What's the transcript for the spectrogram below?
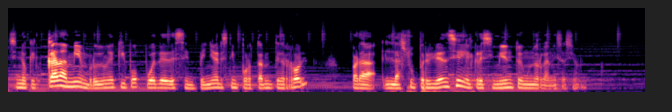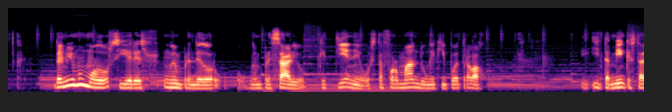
sino que cada miembro de un equipo puede desempeñar este importante rol para la supervivencia y el crecimiento en una organización. Del mismo modo, si eres un emprendedor o un empresario que tiene o está formando un equipo de trabajo y, también que está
